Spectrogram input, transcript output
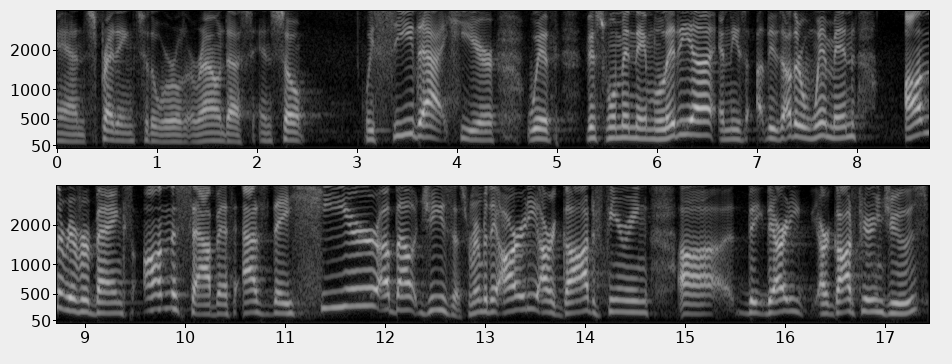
and spreading to the world around us. And so, we see that here with this woman named Lydia and these, these other women on the riverbanks on the Sabbath as they hear about Jesus. Remember, they already are God fearing, uh, they, they already are God fearing Jews,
